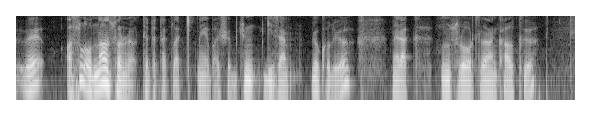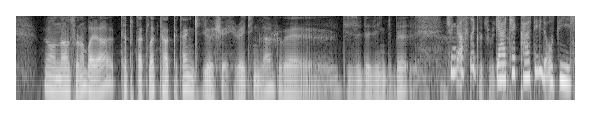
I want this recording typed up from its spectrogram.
ve asıl ondan sonra tepe taklak gitmeye başlıyor. Bütün gizem yok oluyor. Merak unsuru ortadan kalkıyor. Ve ondan sonra bayağı tepe taklak hakikaten gidiyor şey reytingler ve dizi dediğin gibi Çünkü aslında gerçek katil de o değil.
